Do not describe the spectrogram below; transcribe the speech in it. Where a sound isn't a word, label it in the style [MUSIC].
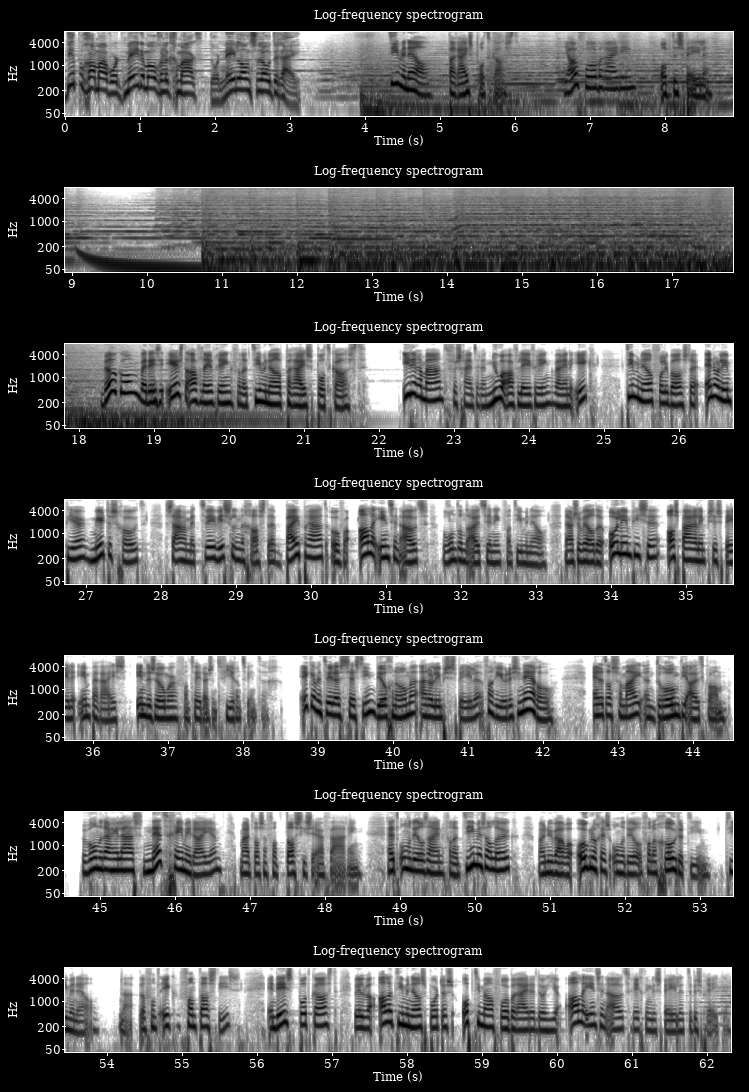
Dit programma wordt mede mogelijk gemaakt door Nederlandse Loterij. Team NL, Parijs Podcast. Jouw voorbereiding op de Spelen. Welkom bij deze eerste aflevering van de Team NL Parijs Podcast. Iedere maand verschijnt er een nieuwe aflevering waarin ik, Team NL volleybalster en Olympiër Meerte Schoot samen met twee wisselende gasten bijpraat over alle ins en outs rondom de uitzending van Team NL. Naar zowel de Olympische als Paralympische Spelen in Parijs in de zomer van 2024. Ik heb in 2016 deelgenomen aan de Olympische Spelen van Rio de Janeiro. En het was voor mij een droom die uitkwam. We wonnen daar helaas net geen medaille, maar het was een fantastische ervaring. Het onderdeel zijn van een team is al leuk, maar nu waren we ook nog eens onderdeel van een groter team, Team NL. Nou, dat vond ik fantastisch. In deze podcast willen we alle Team NL sporters optimaal voorbereiden door hier alle ins en outs richting de Spelen te bespreken.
